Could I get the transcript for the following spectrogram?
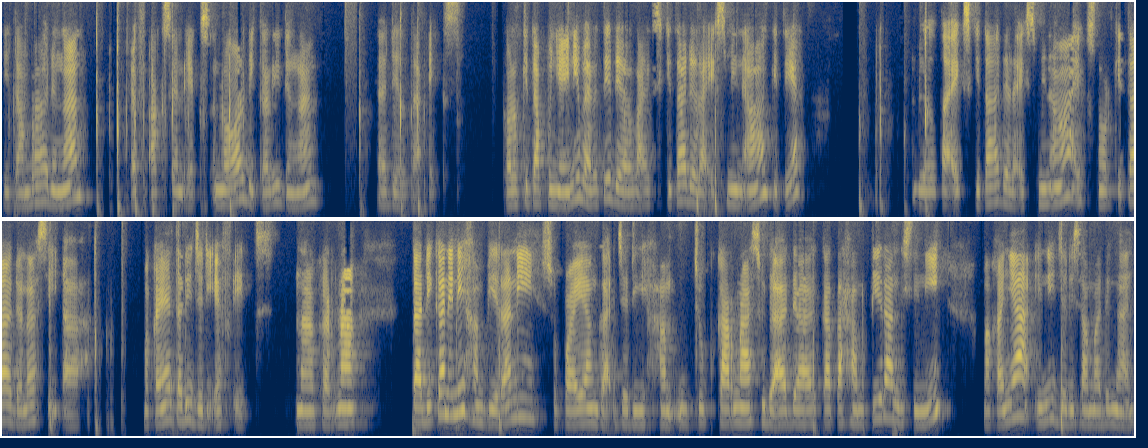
ditambah dengan f aksen x0 dikali dengan uh, delta x. Kalau kita punya ini berarti delta x kita adalah x min a gitu ya. Delta x kita adalah x min a, x0 kita adalah si a. Makanya tadi jadi fx. Nah, karena Tadi kan ini hampiran nih, supaya nggak jadi ham, karena sudah ada kata hampiran di sini, makanya ini jadi sama dengan,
